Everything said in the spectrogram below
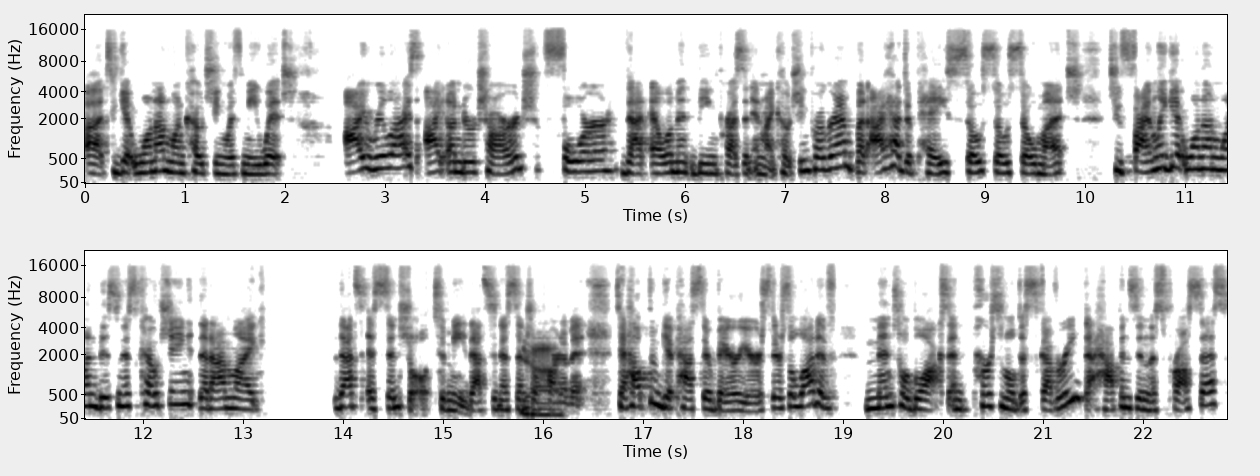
uh, to get one on one coaching with me, which I realize I undercharge for that element being present in my coaching program, but I had to pay so, so, so much to finally get one on one business coaching that I'm like, that's essential to me. That's an essential yeah. part of it to help them get past their barriers. There's a lot of mental blocks and personal discovery that happens in this process.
